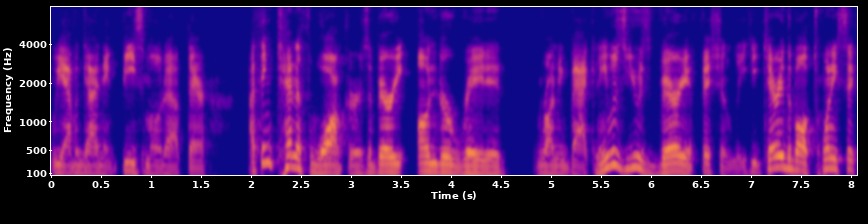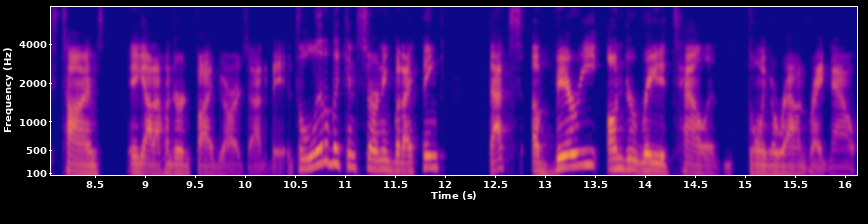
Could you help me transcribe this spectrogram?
we have a guy named Beast Mode out there. I think Kenneth Walker is a very underrated running back, and he was used very efficiently. He carried the ball 26 times and he got 105 yards out of it. It's a little bit concerning, but I think that's a very underrated talent going around right now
